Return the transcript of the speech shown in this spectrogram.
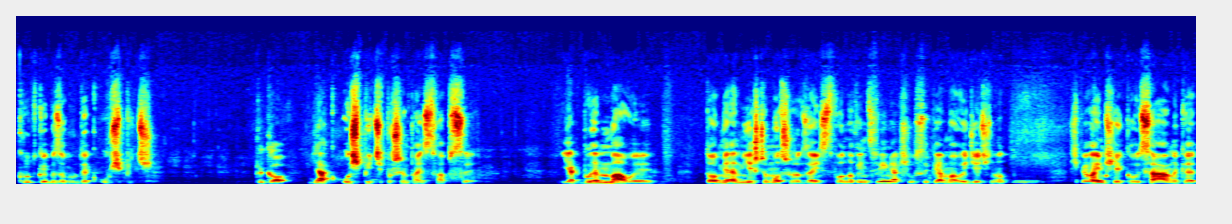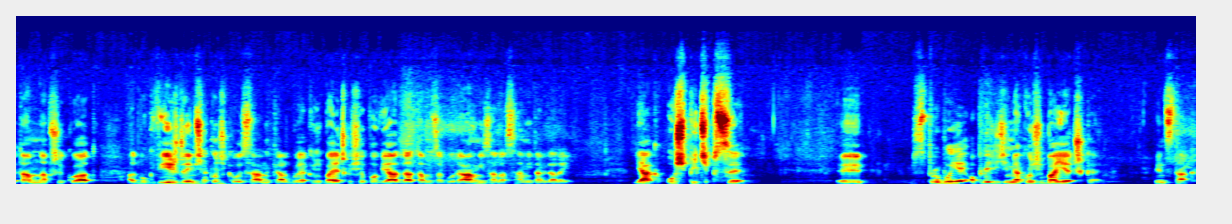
krótko i bez ogródek, uśpić. Tylko jak uśpić, proszę Państwa, psy? Jak byłem mały, to miałem jeszcze młodsze rodzeństwo, no więc wiem jak się usypia małe dzieci. No, śpiewa im się kołysankę tam na przykład, albo gwiżdże im się jakąś kołysankę, albo jakąś bajeczkę się opowiada, tam za górami, za lasami i tak dalej. Jak uśpić psy? Y, spróbuję opowiedzieć im jakąś bajeczkę. Więc tak,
